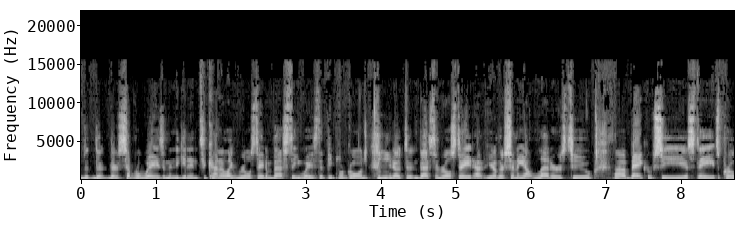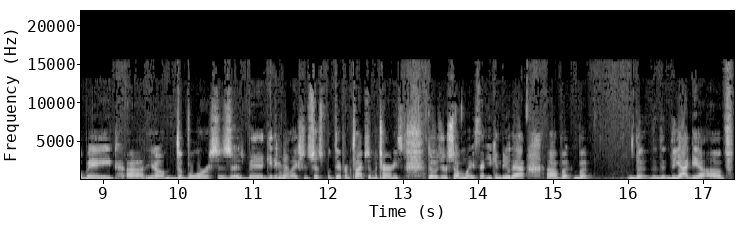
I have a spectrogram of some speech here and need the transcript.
the, there's several ways, and then you get into kind of like real estate investing ways that people are going, mm-hmm. you know, to invest in real estate. You know, they're sending out letters to uh, bankruptcy, estates, probate, uh, you know, divorce is, is big. Getting yep. relationships with different types of attorneys. Those are some ways that you can do that. Uh, but but the, the, the idea of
